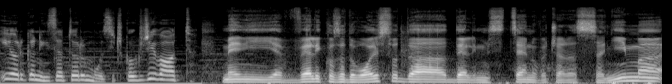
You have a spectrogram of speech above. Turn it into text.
i organizator muzičkog života. Meni je veliko zadovoljstvo da delim scenu večeras sa njima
